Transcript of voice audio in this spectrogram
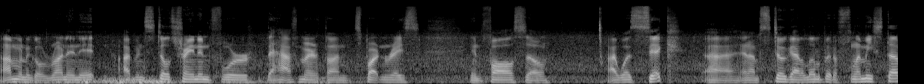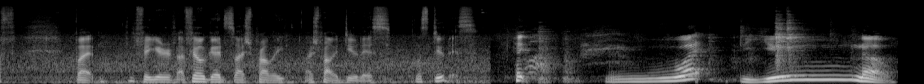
I'm gonna go run in it. I've been still training for the half marathon Spartan race in fall, so I was sick, uh, and I'm still got a little bit of phlegmy stuff, but I figure I feel good, so I should probably I should probably do this. Let's do this. Hey, what do you know?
